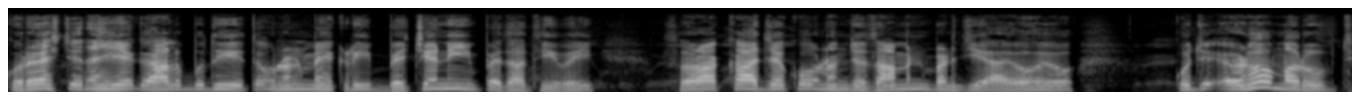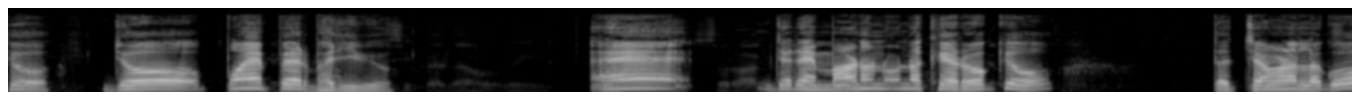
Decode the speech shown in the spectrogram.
क़रेश जॾहिं हीअ ॻाल्हि ॿुधी त उन्हनि में हिकिड़ी बेचैनी पैदा थी वई सुराका जेको उन्हनि जो ज़ामिन बणिजी आयो हुयो कुझु अहिड़ो मरूफ़ थियो जो पोएं पेर भॼी वियो ऐं जॾहिं माण्हुनि उनखे रोकियो त चवणु लॻो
